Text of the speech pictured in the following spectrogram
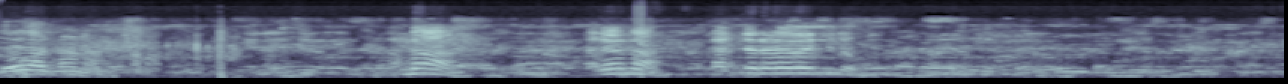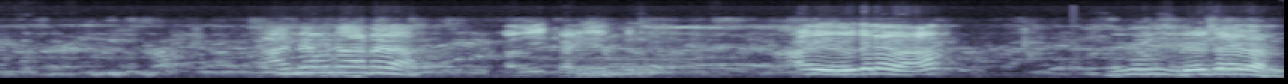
లేదట అన్నా అరేనా అన్నయ్య అది ఎదుగుతలేదా? దేశాయ్ గారు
